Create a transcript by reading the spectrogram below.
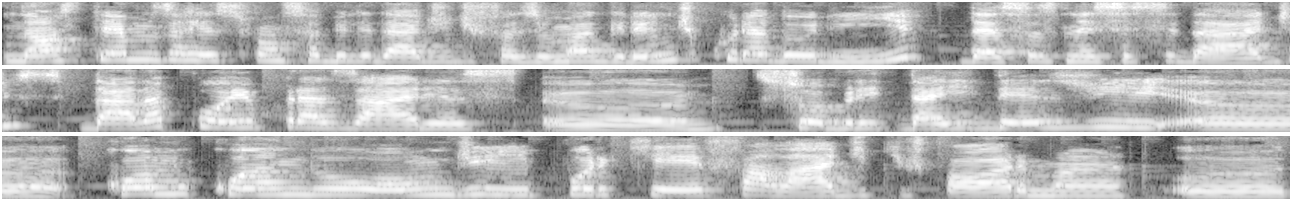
nós temos a responsabilidade de fazer uma grande curadoria dessas necessidades, dar apoio para as áreas uh, sobre, daí desde uh, como, quando, onde, por que falar, de que forma, uh,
